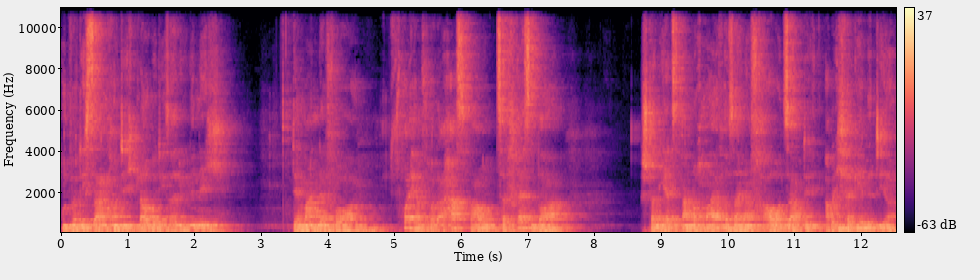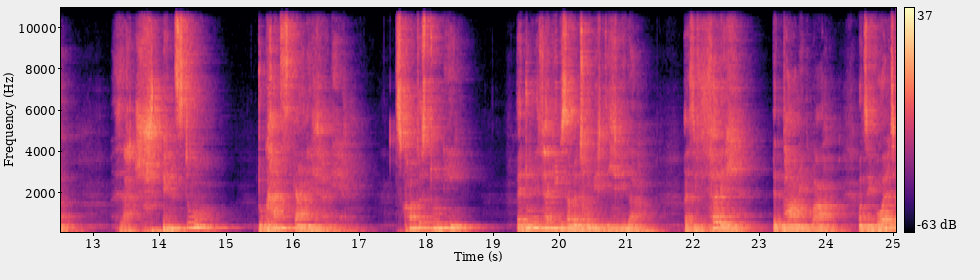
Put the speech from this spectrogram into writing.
und wirklich sagen konnte, ich glaube dieser Lüge nicht. Der Mann, der vor, vorher voller Hass war und zerfressen war, stand jetzt dann nochmal vor seiner Frau und sagte, aber ich vergebe dir. Sie sagt, spinnst du? Du kannst gar nicht vergeben. Das konntest du nie. Wenn du mir vergibst, dann betrüge ich dich wieder. Weil sie völlig in Panik war und sie wollte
